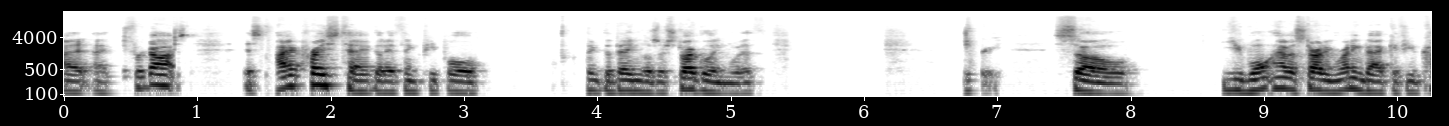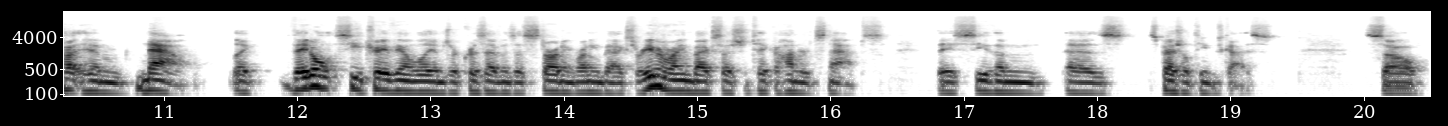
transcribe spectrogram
I, I forgot. It's high price tag that i think people think the bengals are struggling with injury. So you won't have a starting running back if you cut him now. Like they don't see Trayveon Williams or Chris Evans as starting running backs or even running backs that should take 100 snaps. They see them as special teams guys. So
